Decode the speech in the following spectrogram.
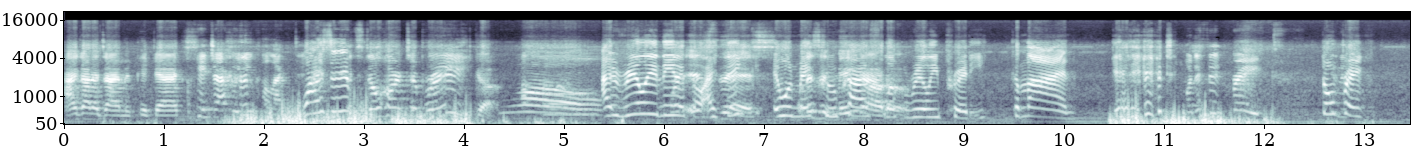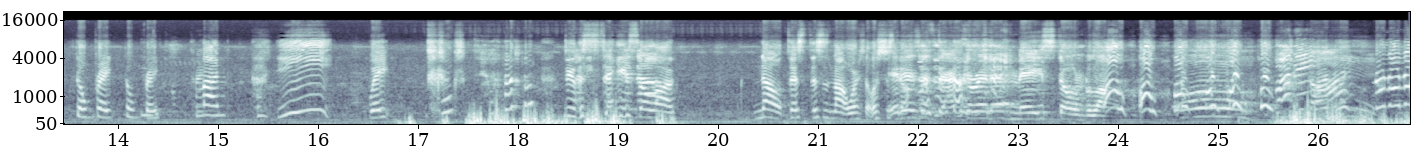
I got a diamond pickaxe. Okay, will you collect it? Why isn't it? It's still hard to break. Oh. I really need What it though. is I think this? it would make is it made Krewcraft out look of? really pretty. Come on, get it? What if it breaks? Don't break. Don't break. Don't break. Come on. Yee. Wait. Dude, this is taking so long. No, this this is not worth it. Let's just It go. is a decorative maze stone block. Oh, oh, oh, oh, oh, oh, oh, oh Buddy! No, no, no,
